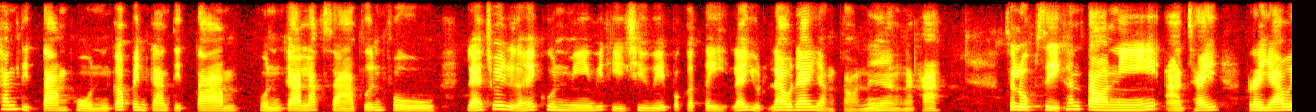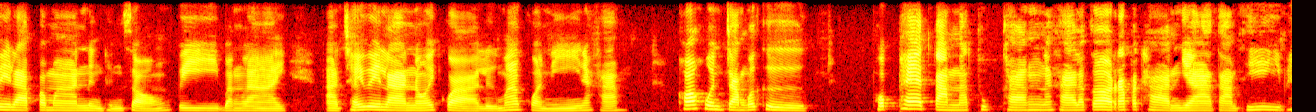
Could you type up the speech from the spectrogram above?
ขั้นติดตามผลก็เป็นการติดตาม ผลการรักษาฟื้นฟู และช่วยเหลือให้คุณมีวิถีชีวิตปกติ และหยุดเล้าได้อย่างต่อเนื่องนะคะ สรุป 4 ขั้นตอนนี้อาจใช้ระยะเวลาประมาณ 1-2 ปีบางราย อาจใช้เวลาน้อยกว่าหรือมากกว่านี้นะคะ ข้อควรจำก็คือพบแพทย์ตามนัดทุกครั้งนะคะ แล้วก็รับประทานยาตามที่แพ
